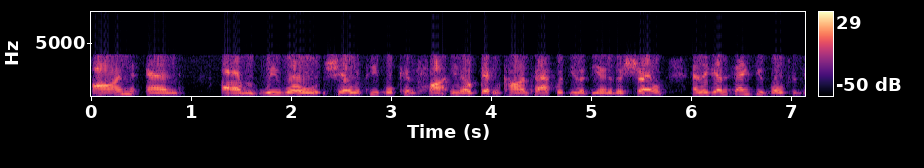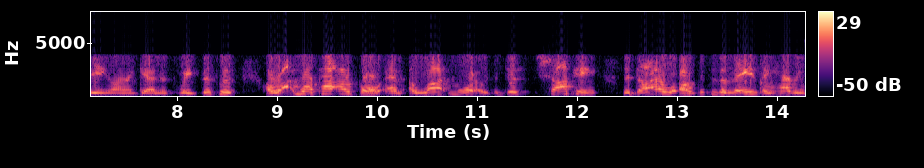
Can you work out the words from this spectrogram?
on and um, we will share what people can find, you know, get in contact with you at the end of the show. And again, thank you both for being on again this week. This was a lot more powerful and a lot more just shocking. The dialogue. This is amazing having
